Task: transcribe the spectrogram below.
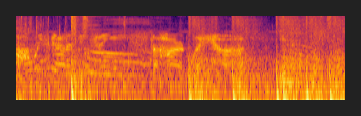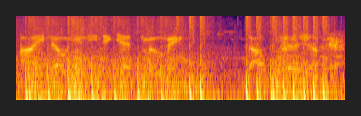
Always gotta do things the hard way, huh? I know you need to get moving. I'll finish up here.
